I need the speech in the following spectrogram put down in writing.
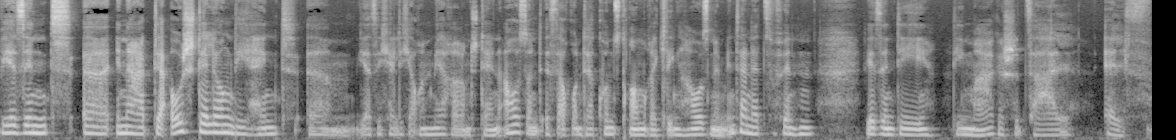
Wir sind äh, innerhalb der Ausstellung, die hängt ähm, ja sicherlich auch an mehreren Stellen aus und ist auch unter Kunstraum Recklinghausen im Internet zu finden. Wir sind die, die magische Zahl 11.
